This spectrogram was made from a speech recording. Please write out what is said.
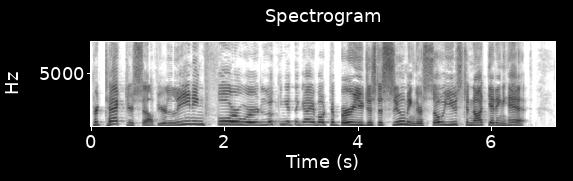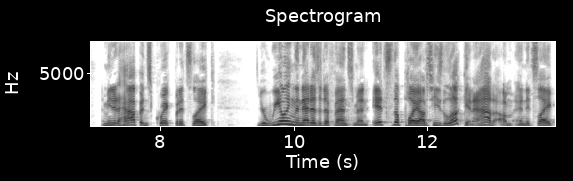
Protect yourself. You're leaning forward, looking at the guy about to bury you, just assuming they're so used to not getting hit. I mean, it happens quick, but it's like you're wheeling the net as a defenseman. It's the playoffs. He's looking at him, and it's like,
